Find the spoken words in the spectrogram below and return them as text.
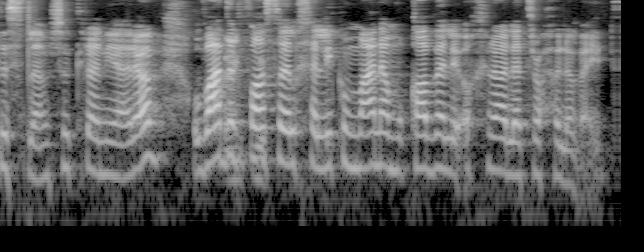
تسلم شكرا يا رب. وبعد الفاصل خليكم معنا مقابلة أخرى لا تروحوا لبعيد.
